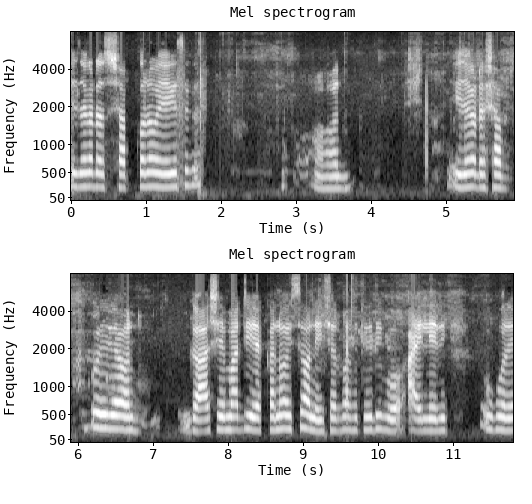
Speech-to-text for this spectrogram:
এই জায়গাটা সাপ করা হয়ে গেছে। আর এই জায়গাটা সাপ করে ঘাসে মাটি একানো হয়েছে অনেক সার পাখি থেকে দিব। আইলের উপরে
